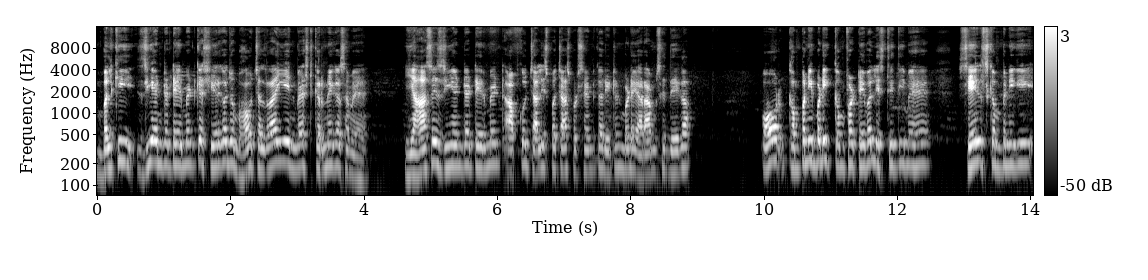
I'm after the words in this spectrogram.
बल्कि जी एंटरटेनमेंट के शेयर का जो भाव चल रहा है, ये इन्वेस्ट करने का समय है। यहाँ से जी एंटरटेनमेंट आपको 40-50 परसेंट का रिटर्न बड़े आराम से देगा और कंपनी बड़ी कंफर्टेबल स्थिति में है। सेल्स कंपनी की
